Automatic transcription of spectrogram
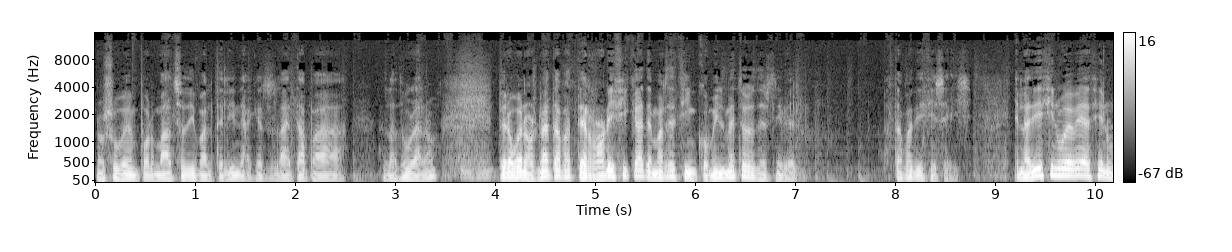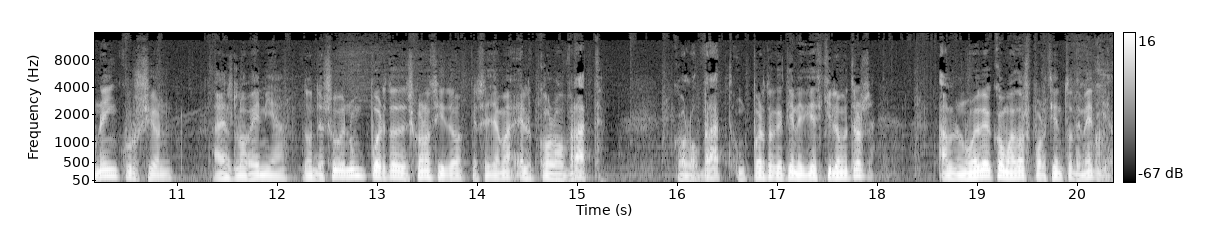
no suben por Macho di Valtellina, que es la etapa, la dura, ¿no? Pero bueno, es una etapa terrorífica de más de 5.000 metros de desnivel la etapa 16. En la 19 hacen una incursión a Eslovenia, donde suben un puerto desconocido que se llama el Kolovrat. Kolovrat, un puerto que tiene 10 kilómetros al 9,2% de media,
